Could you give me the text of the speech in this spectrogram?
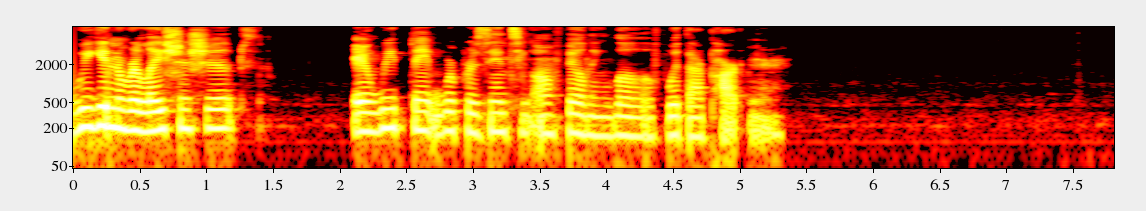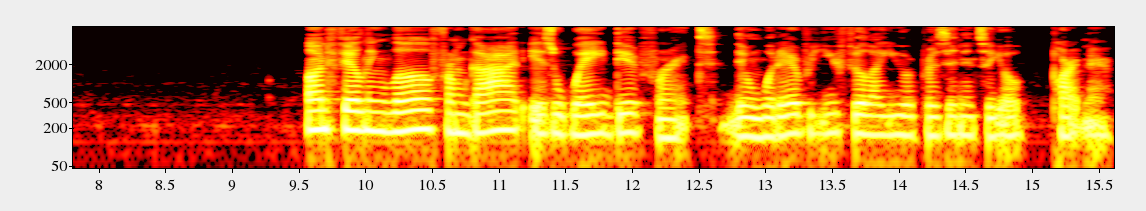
We get in relationships and we think we're presenting unfailing love with our partner. Unfailing love from God is way different than whatever you feel like you are presenting to your partner.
